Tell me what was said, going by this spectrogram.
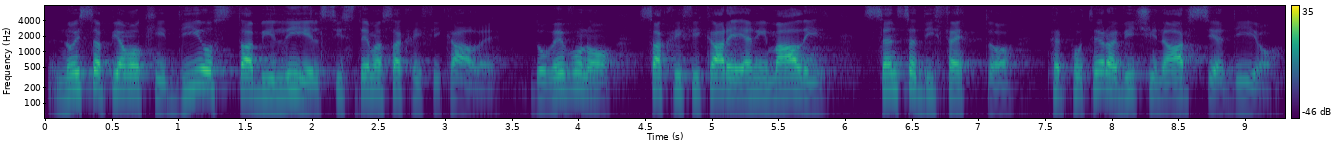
Noi sappiamo che Dio stabilì il sistema sacrificale, dovevano sacrificare animali senza difetto per poter avvicinarsi a Dio.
